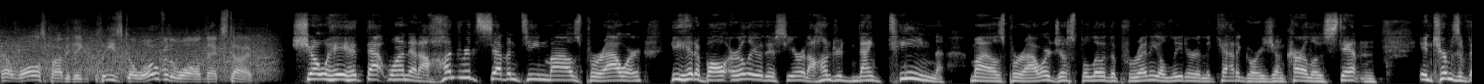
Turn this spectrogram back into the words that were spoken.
That wall's probably thinking, please go over the wall next time. Shohei hit that one at 117 miles per hour. He hit a ball earlier this year at 119 miles per hour, just below the perennial leader in the category, Giancarlo Stanton. In terms of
